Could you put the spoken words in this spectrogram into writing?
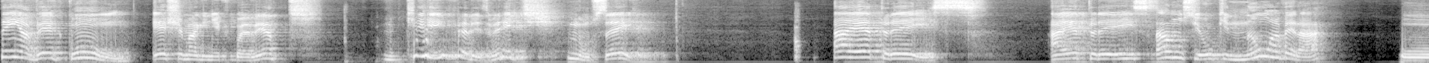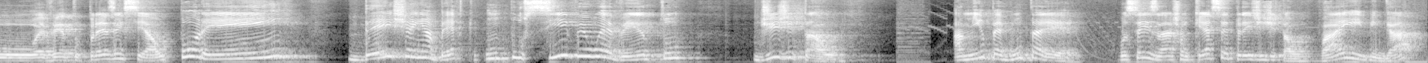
tem a ver com este magnífico evento que, infelizmente, não sei. A E3. A E3 anunciou que não haverá o evento presencial, porém deixa em aberto um possível evento digital. A minha pergunta é: vocês acham que essa E3 digital vai vingar?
